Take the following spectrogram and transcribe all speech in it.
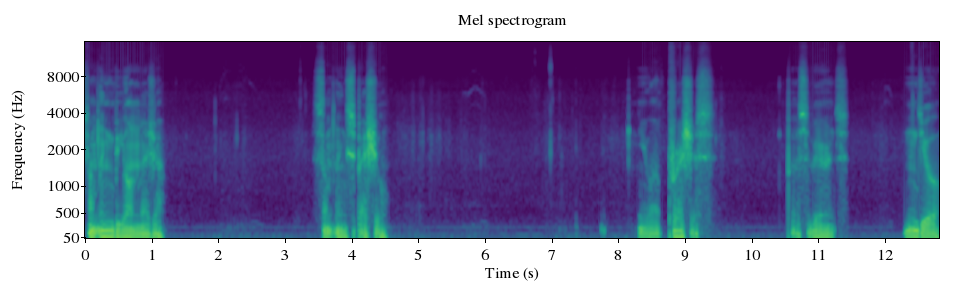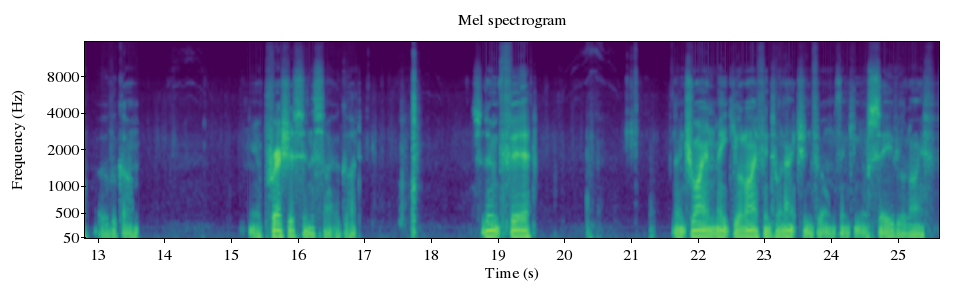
Something beyond measure something special. You are precious. Perseverance. Endure. Overcome. You're precious in the sight of God. So don't fear. Don't try and make your life into an action film thinking you'll save your life.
